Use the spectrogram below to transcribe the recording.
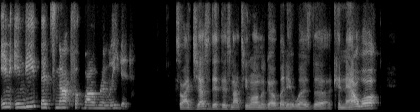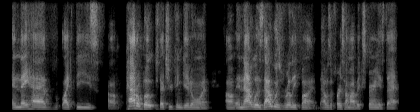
in Indy that's not football related? So I just did this not too long ago, but it was the canal walk, and they have like these um, paddle boats that you can get on, um, and that was that was really fun. That was the first time I've experienced that.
